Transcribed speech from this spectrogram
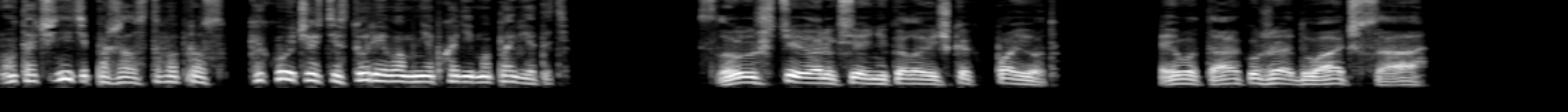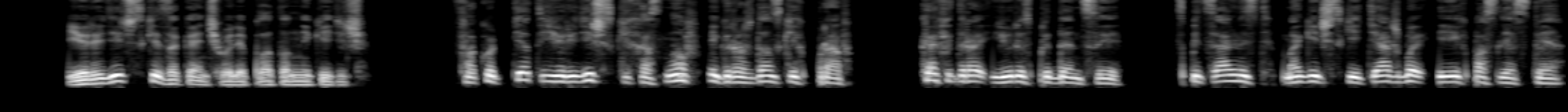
«Уточните, пожалуйста, вопрос. Какую часть истории вам необходимо поведать?» «Слушайте, Алексей Николаевич, как поет. И вот так уже два часа». Юридически заканчивали, Платон Никитич. «Факультет юридических основ и гражданских прав, кафедра юриспруденции, специальность магические тяжбы и их последствия».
